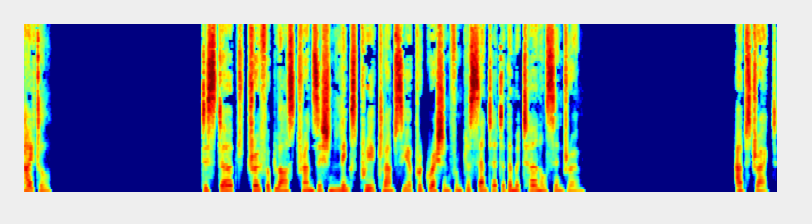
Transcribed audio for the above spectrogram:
Title Disturbed trophoblast transition links preeclampsia progression from placenta to the maternal syndrome. Abstract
